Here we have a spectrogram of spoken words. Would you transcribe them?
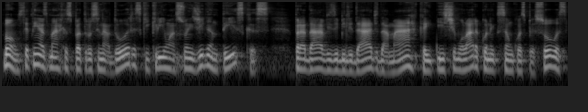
Bom, você tem as marcas patrocinadoras que criam ações gigantescas para dar a visibilidade da marca e estimular a conexão com as pessoas,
